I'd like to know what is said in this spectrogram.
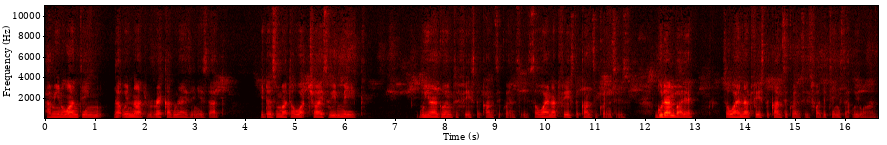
I mean, one thing that we're not recognizing is that it doesn't matter what choice we make, we are going to face the consequences. So why not face the consequences? Good and bad, eh? So why not face the consequences for the things that we want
